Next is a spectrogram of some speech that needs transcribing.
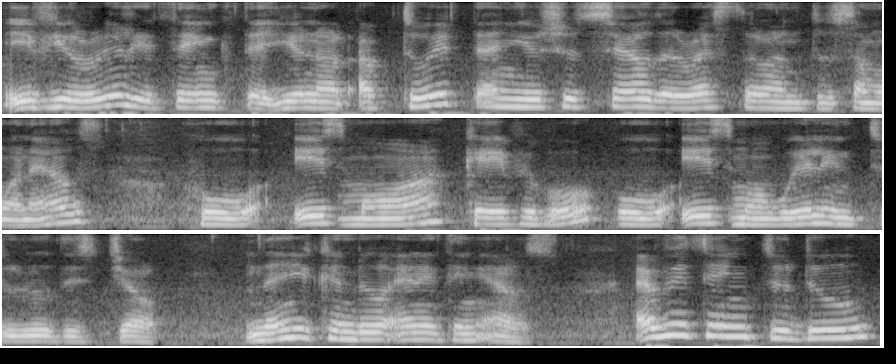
If you really think that you're not up to it, then you should sell the restaurant to someone else who is more capable, who is more willing to do this job. And then you can do anything else. Everything to do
